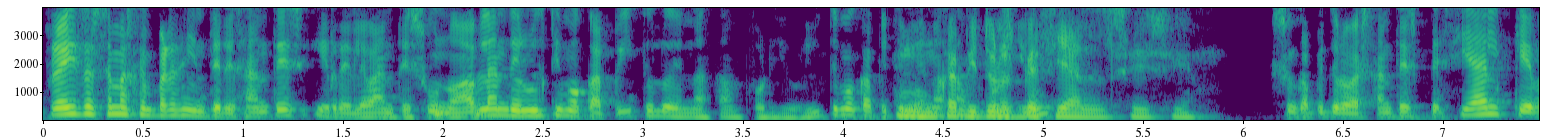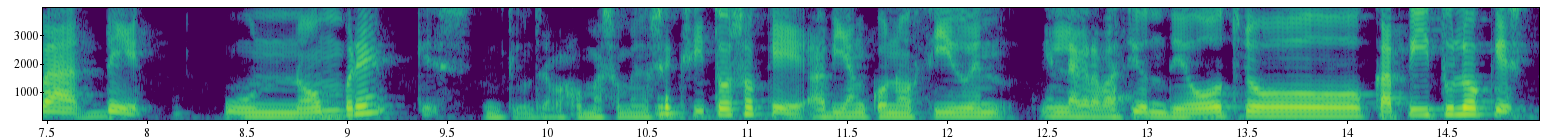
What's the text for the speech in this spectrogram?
pero hay dos temas que me parecen interesantes y relevantes. Uno, hablan del último capítulo de Nathan for You. El último capítulo de Un Nathan capítulo for You especial, sí, sí. es un capítulo bastante especial que va de un hombre, que es tiene un trabajo más o menos exitoso, que habían conocido en, en la grabación de otro capítulo, que es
